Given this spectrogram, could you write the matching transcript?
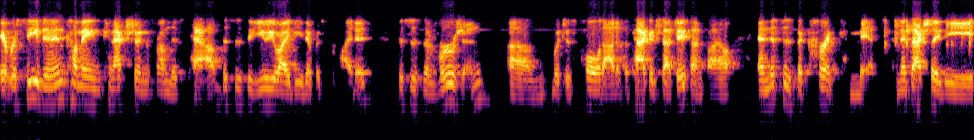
it received an incoming connection from this tab. This is the UUID that was provided. This is the version, um, which is pulled out of the package.json file. And this is the current commit. And it's actually the,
